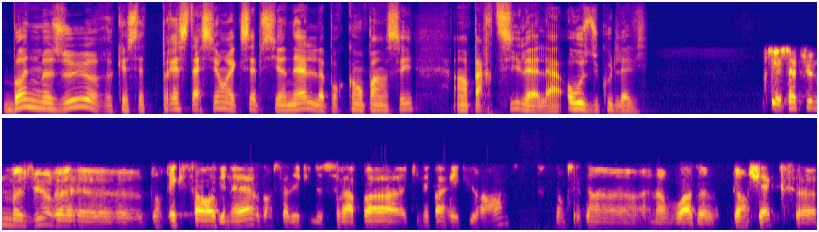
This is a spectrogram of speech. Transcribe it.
bonne mesure que cette prestation exceptionnelle pour compenser en partie la hausse du coût de la vie? C'est une mesure euh, donc extraordinaire, donc ça veut dire qu'il ne sera pas, qui n'est pas récurrente. Donc c'est un, un envoi d'un chèque euh,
